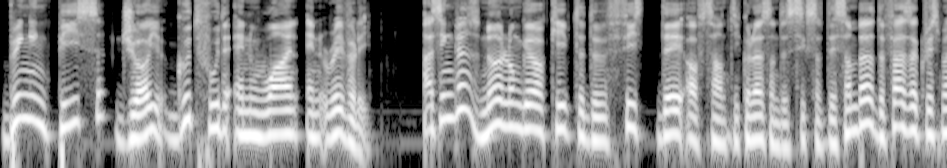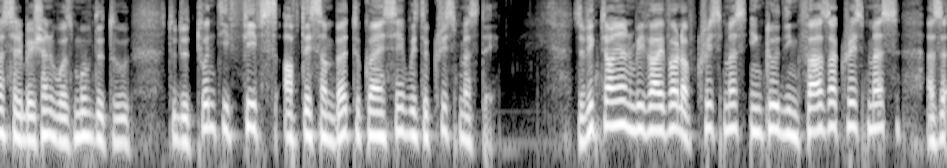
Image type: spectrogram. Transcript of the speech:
bringing peace, joy, good food and wine and revelry. As England no longer kept the feast day of St. Nicholas on the 6th of December, the Father Christmas celebration was moved to, to the 25th of December to coincide with the Christmas day. The Victorian revival of Christmas, including Father Christmas as an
